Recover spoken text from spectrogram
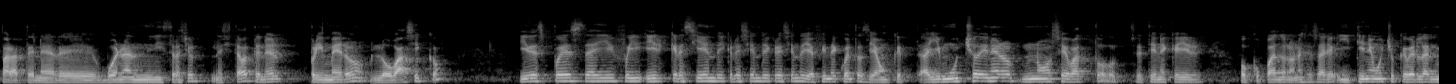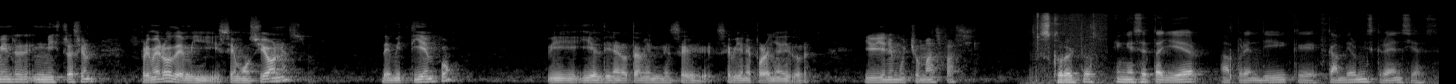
para tener eh, buena administración. Necesitaba tener primero lo básico y después de ahí fui ir creciendo y creciendo y creciendo y a fin de cuentas, y aunque hay mucho dinero, no se va todo. Se tiene que ir ocupando lo necesario y tiene mucho que ver la administración, primero de mis emociones, de mi tiempo y, y el dinero también se, se viene por añadidura y viene mucho más fácil. Es correcto. En ese taller aprendí que cambiar mis creencias,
